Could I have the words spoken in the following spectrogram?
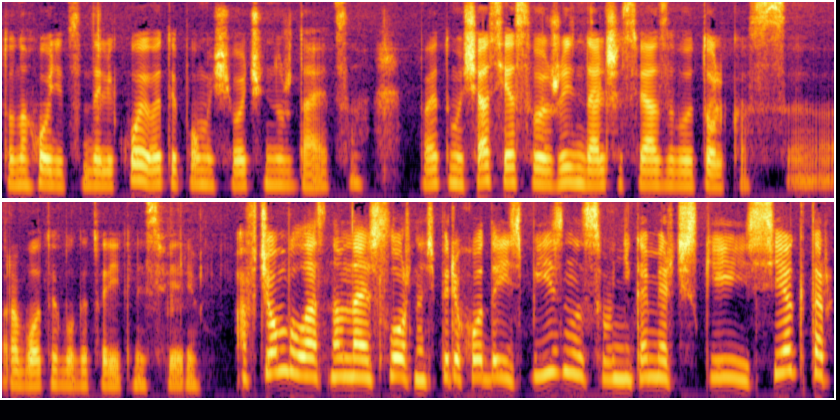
кто находится далеко и в этой помощи очень нуждается. Поэтому сейчас я свою жизнь дальше связываю только с э, работой в благотворительной сфере. А в чем была основная сложность перехода из бизнеса в некоммерческий сектор?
